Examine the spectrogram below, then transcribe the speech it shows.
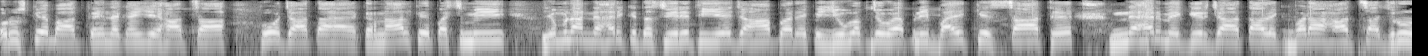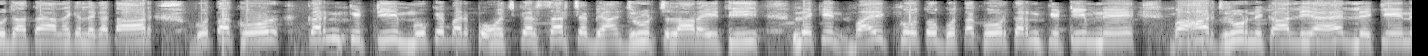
और उसके बाद कहीं ना कहीं ये हादसा हो जाता है। करनाल के पश्चिमी यमुना नहर की तस्वीरें थी ये, जहाँ पर एक युवक जो है अपनी बाइक के साथ नहर में गिर जाता और एक बड़ा हादसा ज़रूर हो जाता है। हालाँकि लगातार गोताखोर कर्ण की टीम मौके पर पहुंचकर सर्च अभियान ज़रूर चला रही थी, लेकिन बाइक को तो गोताखोर कर्ण की टीम ने बाहर ज़रूर निकाल लिया है, लेकिन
